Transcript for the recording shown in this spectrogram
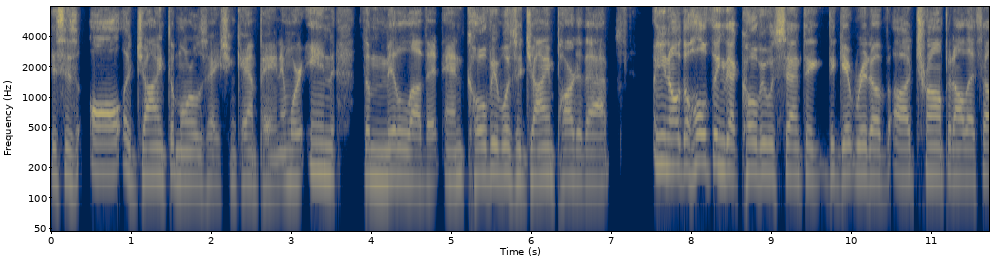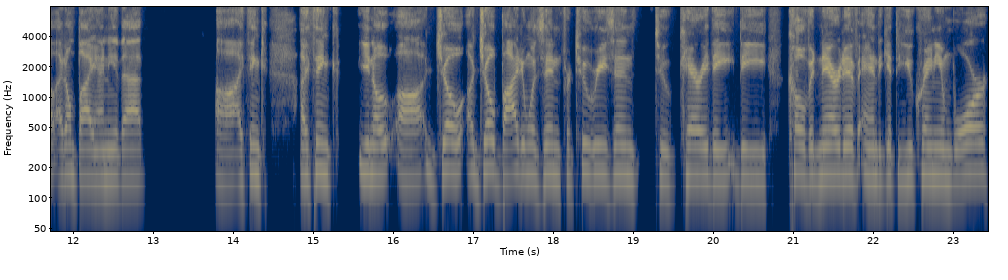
This is all a giant demoralization campaign, and we're in the middle of it. And COVID was a giant part of that. You know, the whole thing that COVID was sent to to get rid of uh, Trump and all that stuff. I don't buy any of that. Uh, I think, I think you know, uh, Joe uh, Joe Biden was in for two reasons: to carry the the COVID narrative and to get the Ukrainian war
